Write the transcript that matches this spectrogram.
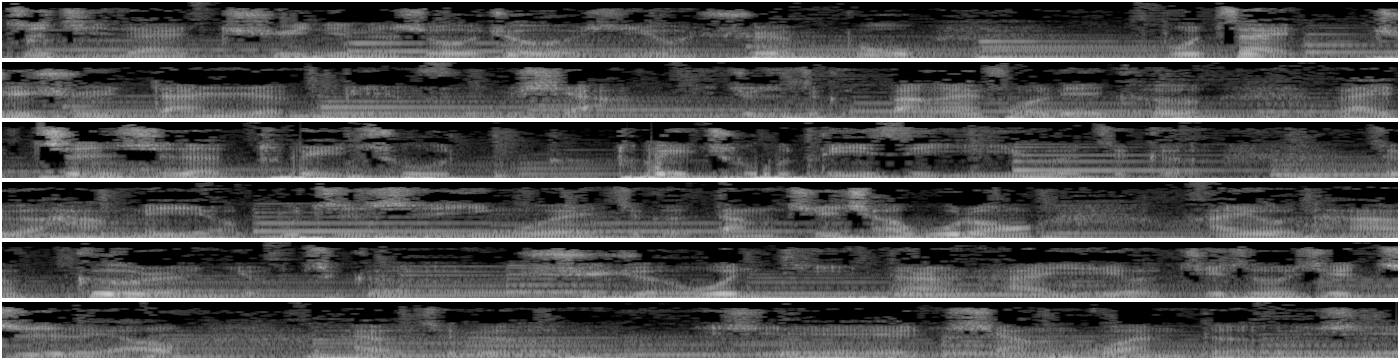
自己在去年的时候就已经有宣布。不再继续担任蝙蝠侠，也就是这个班艾弗列克来正式的推出退出 DCEU 的这个这个行列哦，不只是因为这个档期瞧不拢，还有他个人有这个酗酒问题，当然他也有接受一些治疗，还有这个一些相关的一些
